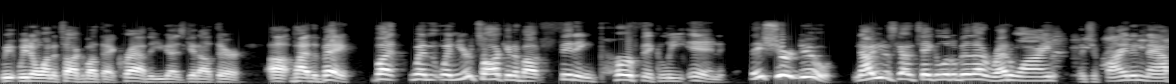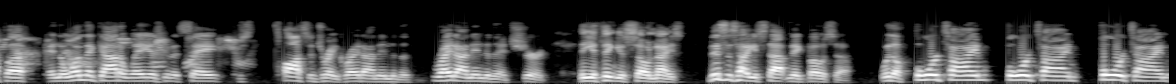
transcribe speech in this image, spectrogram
we, we don't want to talk about that crab that you guys get out there uh, by the bay. But when when you're talking about fitting perfectly in, they sure do. Now you just got to take a little bit of that red wine that you find in Napa, and the one that got away is going to say, just toss a drink right on into the right on into that shirt that you think is so nice. This is how you stop Nick Bosa with a four-time, four-time, four-time,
